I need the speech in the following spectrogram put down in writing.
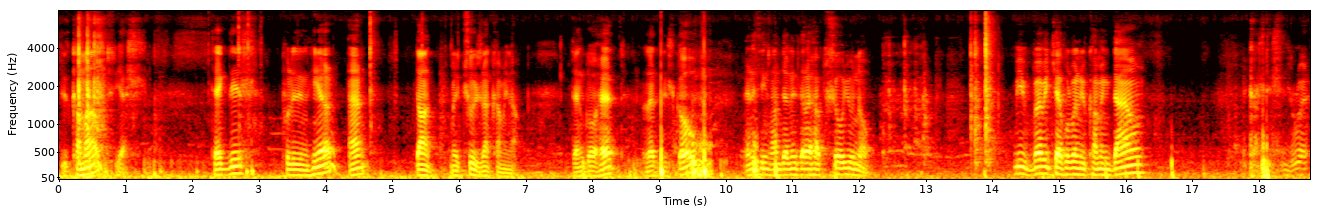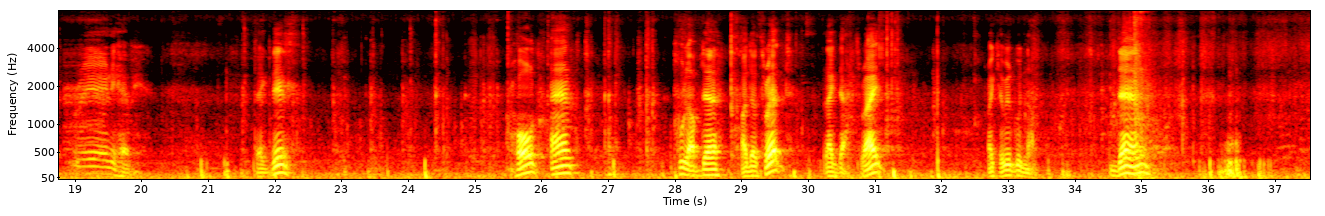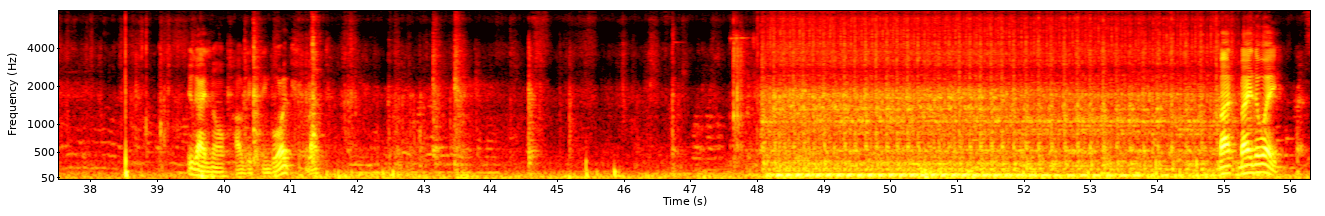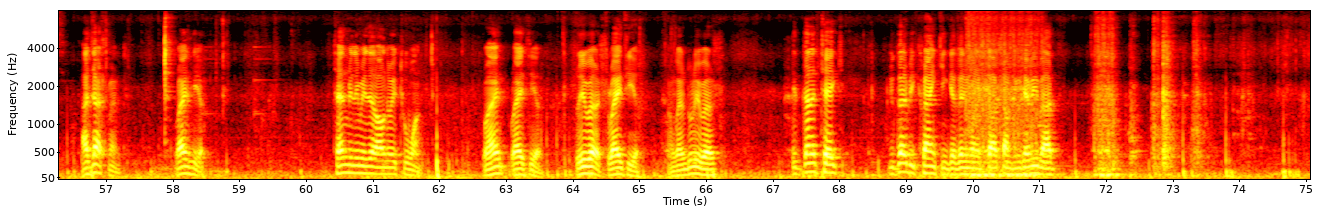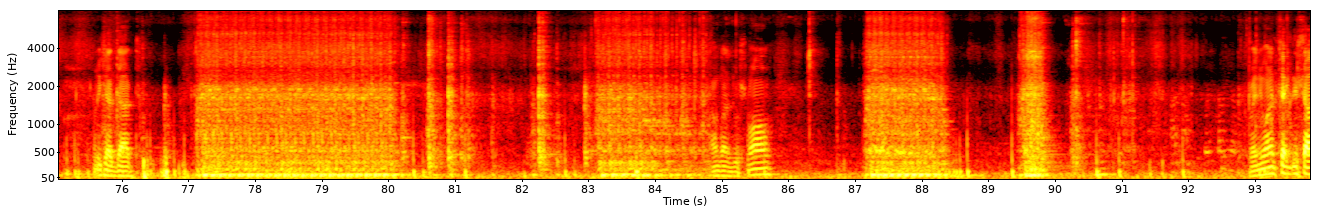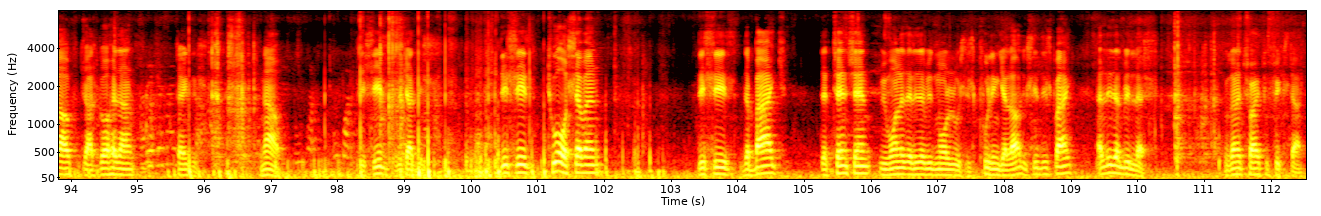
Did it come out? Yes. Take this, put it in here, and done. Make sure it's not coming out. Then go ahead, let this go. Anything underneath that I have to show you? No. Be very careful when you're coming down because this is re- really really heavy. Take this, hold and pull up the other thread like that, right? Okay, we're good now. Then you guys know how this thing works, but But by the way, adjustment right here. 10 millimeter all the way to one. Right? Right here. Reverse right here. I'm gonna do reverse. It's gonna take you gotta be cranking it when you wanna start something heavy, but look at that. Small. When you want to take this out, just go ahead and take this. Now, this is, look at this. This is 207. This is the bag. The tension, we want it a little bit more loose. It's pulling a lot. You see this bag? A little bit less. We're gonna try to fix that.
